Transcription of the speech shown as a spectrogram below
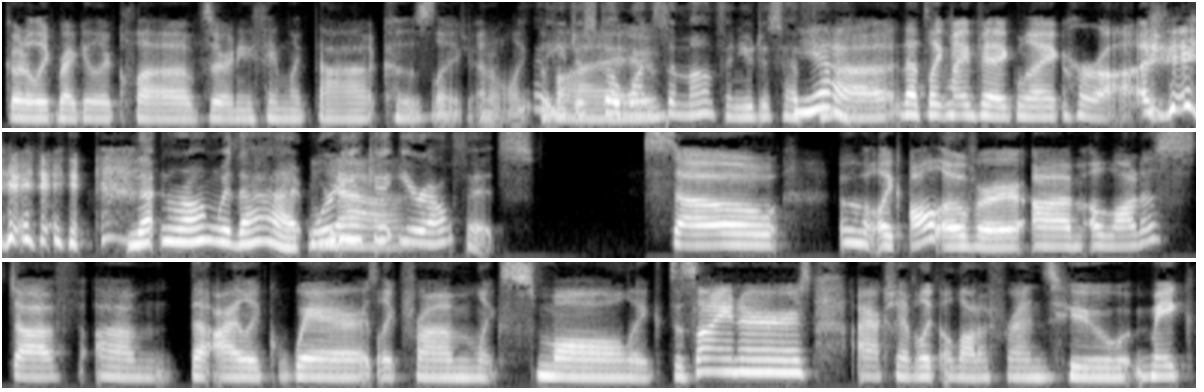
go to like regular clubs or anything like that. Cause like, I don't like Yeah, the you just go once a month and you just have fun. Yeah, that's like my big like hurrah. Nothing wrong with that. Where do you get your outfits? So, ooh, like all over, um, a lot of stuff um that I like wear is like from like small like designers. I actually have like a lot of friends who make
